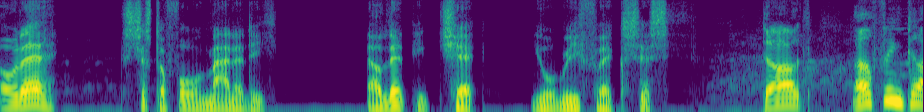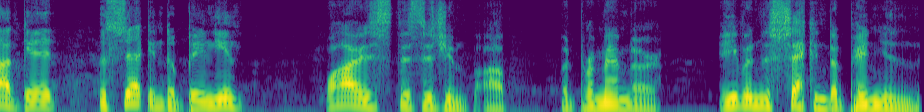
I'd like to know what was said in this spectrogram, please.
Oh, that? It's just a formality. Now let me check your reflexes. Doc, I think I'll get a second opinion. Wise decision, Bob. But remember, even the second opinion,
